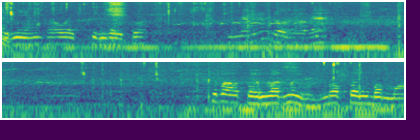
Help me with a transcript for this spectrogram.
ถึงนี่ยังเขาไว้กินได้ตัว น้ำมันโดนหรอแม่คือเอาเติมรถมึงอะบ่เพิ่งบ่หมอ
